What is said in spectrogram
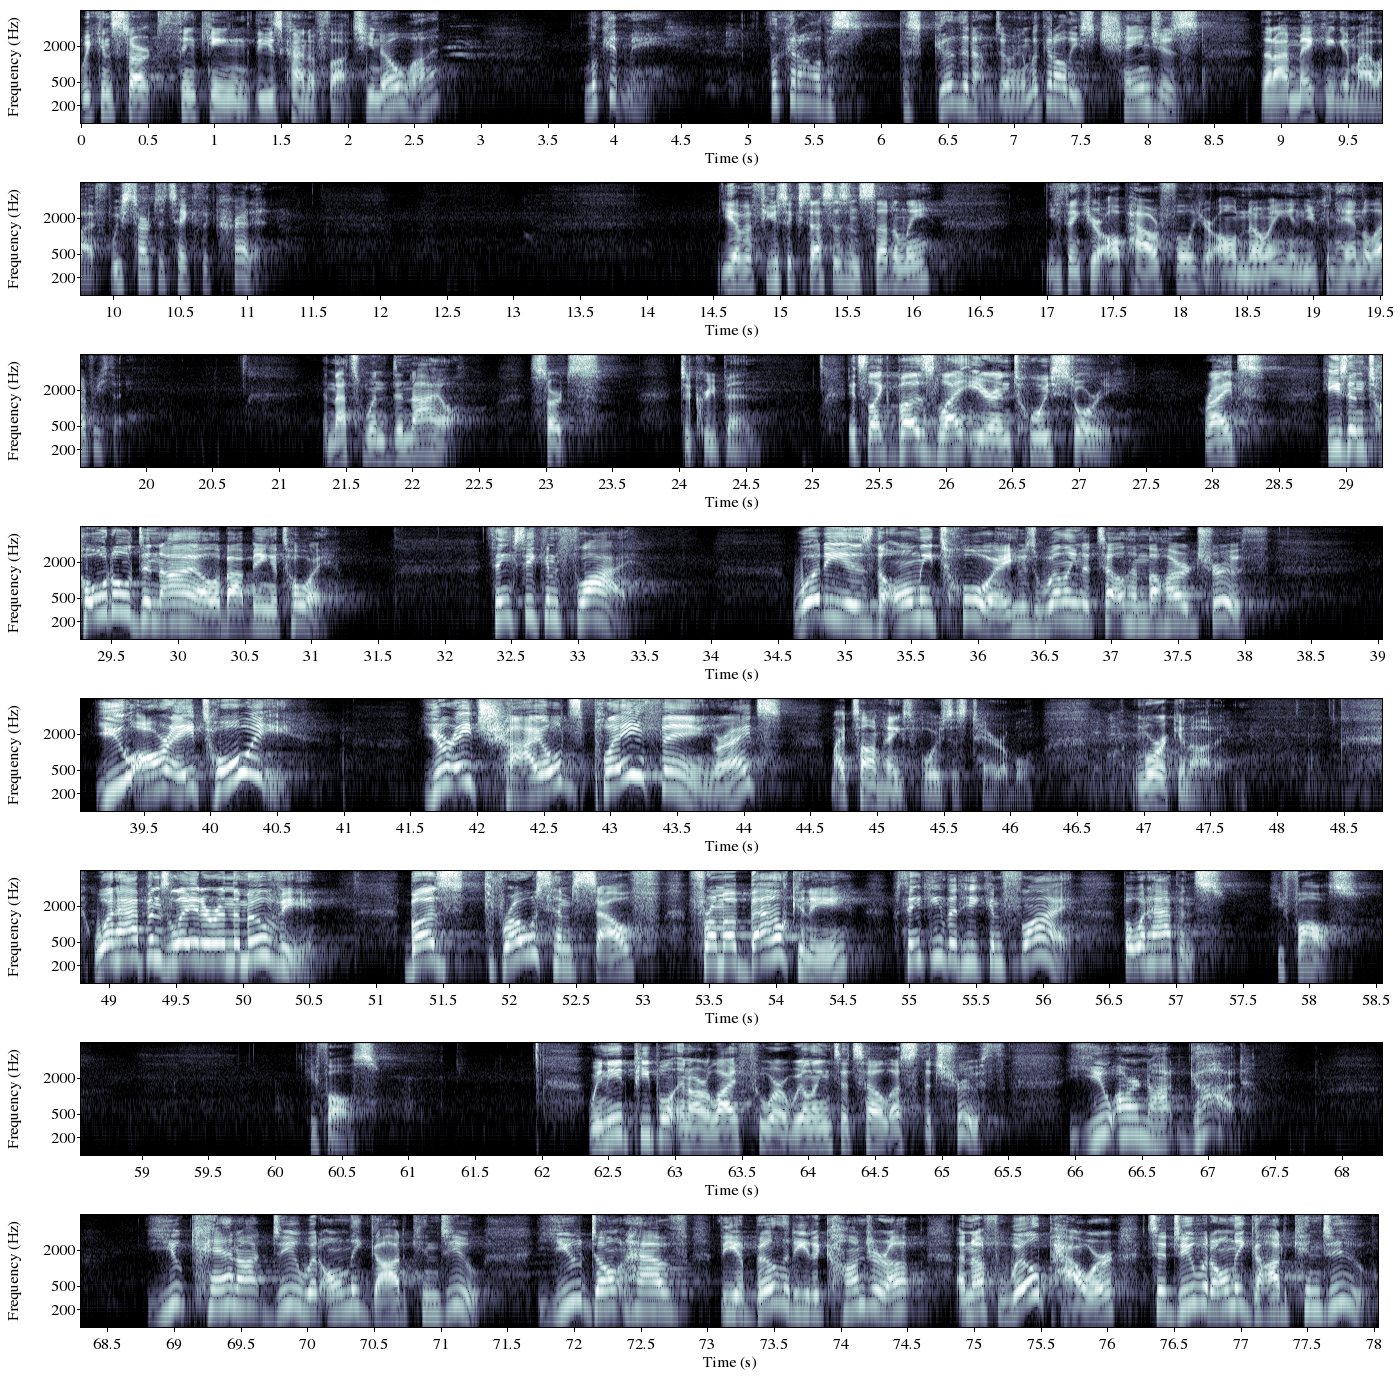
we can start thinking these kind of thoughts. You know what? Look at me. Look at all this, this good that I'm doing. Look at all these changes that I'm making in my life. We start to take the credit. You have a few successes, and suddenly you think you're all powerful, you're all knowing, and you can handle everything. And that's when denial starts to creep in. It's like Buzz Lightyear in Toy Story, right? He's in total denial about being a toy, thinks he can fly. Woody is the only toy who's willing to tell him the hard truth. You are a toy. You're a child's plaything, right? My Tom Hanks voice is terrible. I'm working on it. What happens later in the movie? Buzz throws himself from a balcony thinking that he can fly. But what happens? He falls. He falls. We need people in our life who are willing to tell us the truth. You are not God. You cannot do what only God can do you don't have the ability to conjure up enough willpower to do what only God can do.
